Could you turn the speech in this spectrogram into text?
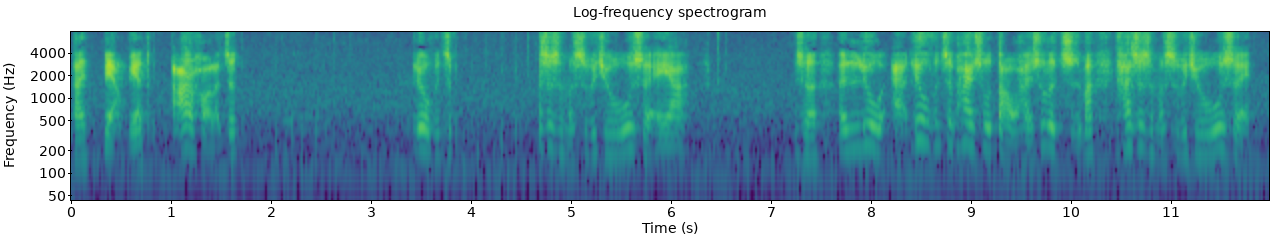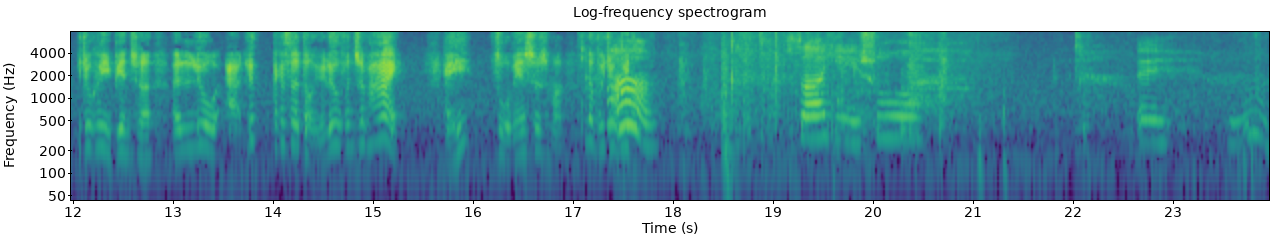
三两边二好了，这六分之这是什么？是不是就是 a 啊？成呃六哎六分之派数导函数的值吗？它是什么？是不是就是就可以变成呃六哎六 x 等于六分之派。哎，左边是什么？那不就可以？所以说，哎，嗯。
